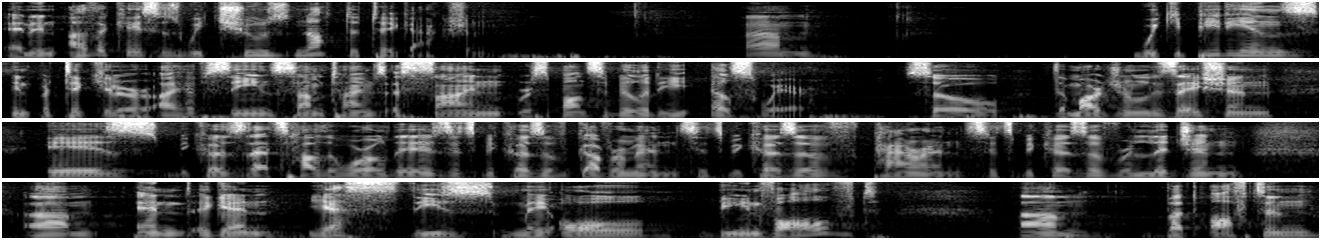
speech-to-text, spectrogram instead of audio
And in other cases, we choose not to take action. Um, Wikipedians in particular, I have seen sometimes assign responsibility elsewhere. So the marginalization is because that's how the world is. It's because of governments, it's because of parents, it's because of religion. Um, and again, yes, these may all be involved, um, but often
